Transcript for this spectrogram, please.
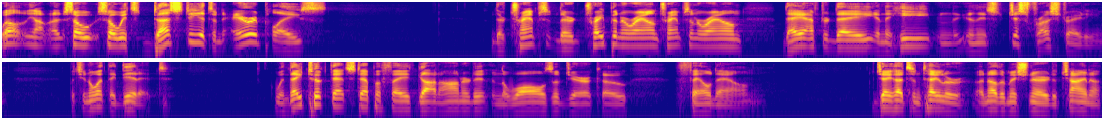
Well, you know, uh, so so it's dusty. It's an arid place. They're tramps. They're traipsing around, tramping around day after day in the heat, and, and it's just frustrating. But you know what? They did it. When they took that step of faith, God honored it, and the walls of Jericho fell down. J. Hudson Taylor, another missionary to China,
